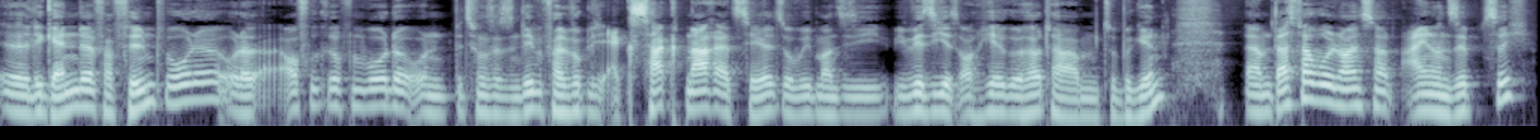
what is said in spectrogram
äh, Legende verfilmt wurde oder aufgegriffen wurde und beziehungsweise in dem Fall wirklich exakt nacherzählt, so wie man sie, wie wir sie jetzt auch hier gehört haben zu Beginn. Ähm, das war wohl 1971,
